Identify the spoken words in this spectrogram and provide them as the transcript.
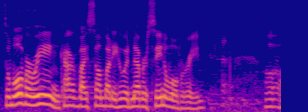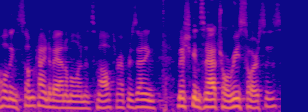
it's a wolverine carved by somebody who had never seen a wolverine, holding some kind of animal in its mouth, representing Michigan's natural resources.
